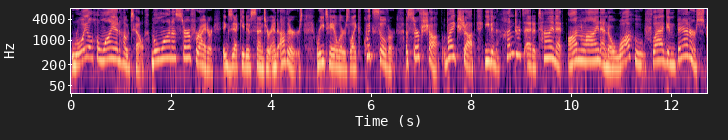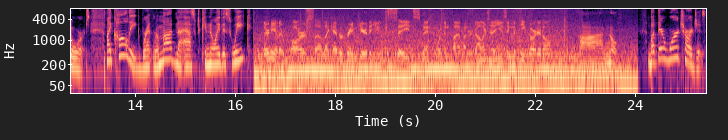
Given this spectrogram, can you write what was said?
Royal Hawaiian Hotel, Moana Surfrider, Executive Center, and others. Retailers like Quiksilver, a surf shop, a bike shop, even hundreds at a time at online and Oahu flag and banner stores. My colleague Brent Ramadna asked Kenoi this week. Are there any other bars uh, like Evergreen here that you say you spent more than $500 at using the P card at all? Uh, no. But there were charges,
